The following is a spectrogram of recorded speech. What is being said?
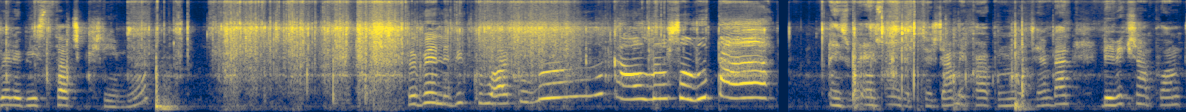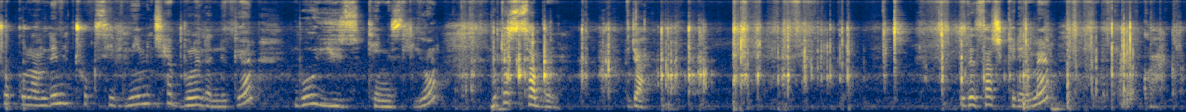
Böyle bir saç kremi. Ve böyle bir kulaklık aldım salata. En son, en son göstereceğim. İlk bunu getireyim. Ben bebek şampuanı çok kullandığım çok sevdiğim için bunu da döküyorum. Bu yüz temizliyor. Bu da sabun. Güzel. Bu da saç kremi. Kulaklık.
